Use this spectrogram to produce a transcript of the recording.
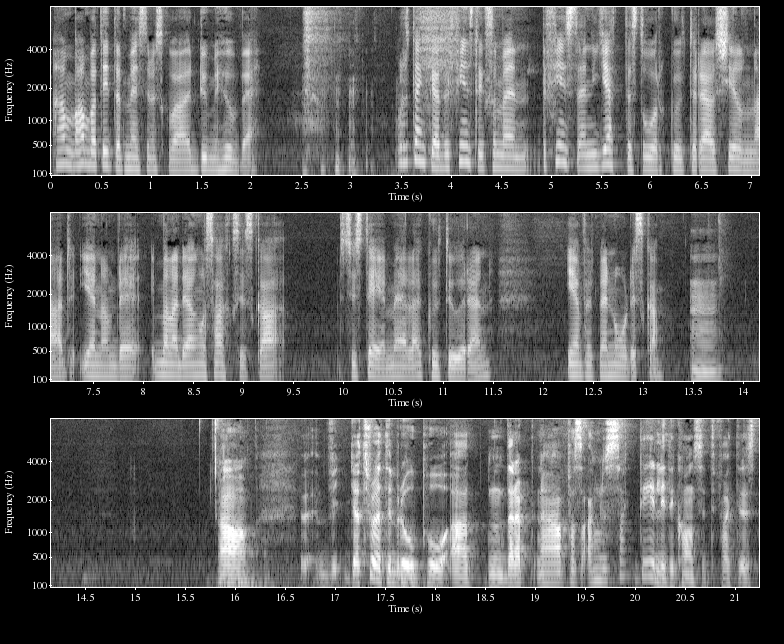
Han, han bara tittade på mig som om jag skulle vara dum i huvudet. Och då tänkte jag att det finns, liksom en, det finns en jättestor kulturell skillnad genom det, mellan det anglosaxiska systemet eller kulturen jämfört med nordiska. Ja. Jag tror att det beror på att, där, nej, fast anglosax, det är lite konstigt faktiskt.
